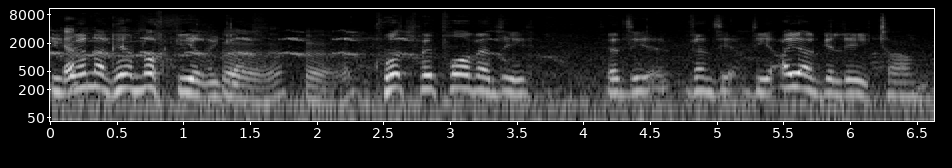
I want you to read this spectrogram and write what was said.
die ja? werden nachher noch gieriger. Mhm. Mhm. Kurz bevor, wenn sie, wenn, sie, wenn sie die Eier gelegt haben,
